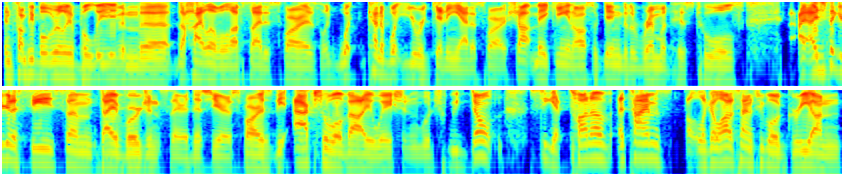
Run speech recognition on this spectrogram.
And some people really believe in the the high level upside as far as like what kind of what you were getting at as far as shot making and also getting to the rim with his tools. I, I just think you're gonna see some divergence there this year as far as the actual evaluation, which we don't see a ton of at times. Uh, like a lot of times people agree on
